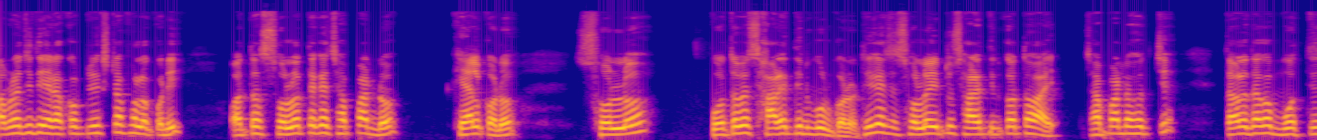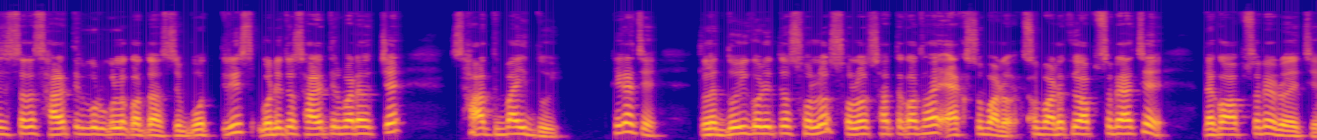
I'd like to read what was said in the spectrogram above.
আমরা যদি এরকম ট্রিক্সটা ফলো করি, অর্থাৎ ষোলো থেকে ছাপ্পান্ন, খেয়াল করো, ষোলো প্রথমে সাড়ে তিন গুণ করো, ঠিক আছে? ষোলো ইন্টু সাড়ে তিন কত হয়? ছাপ্পান্ন হচ্ছে। তাহলে দেখো, বত্রিশের সাথে সাড়ে তিন গুণ করলে কত আসছে? বত্রিশ গণিত সাড়ে তিন মানে হচ্ছে সাত বাই দুই, ঠিক আছে? তাহলে দুই গণিত ষোলো, ষোলোর সাথে কত হয়? একশো বারো। একশো বারো কি অপশনে আছে? দেখো অপশনে রয়েছে,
